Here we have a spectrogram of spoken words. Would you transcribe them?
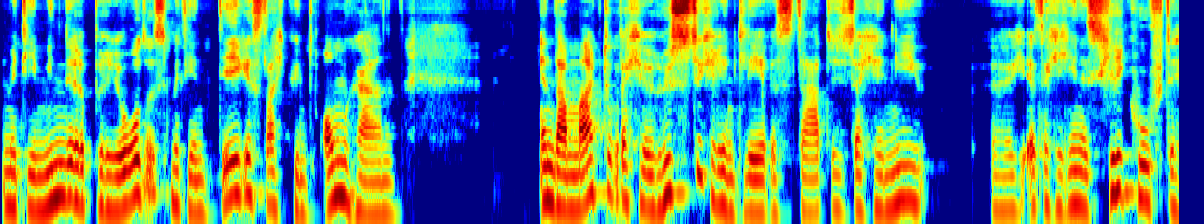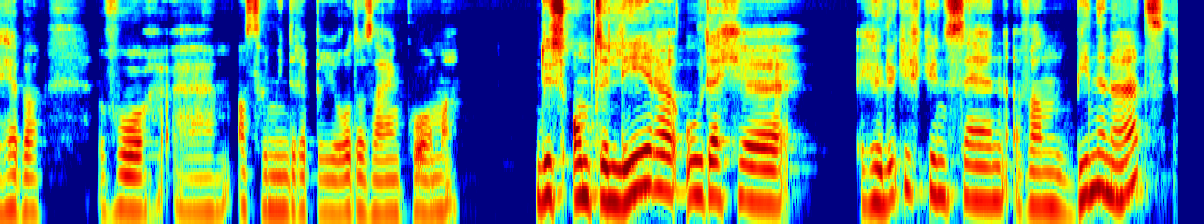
met die mindere periodes, met die tegenslag kunt omgaan. En dat maakt ook dat je rustiger in het leven staat. Dus dat je, niet, uh, dat je geen schrik hoeft te hebben voor uh, als er mindere periodes aankomen. Dus om te leren hoe dat je gelukkig kunt zijn van binnenuit,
